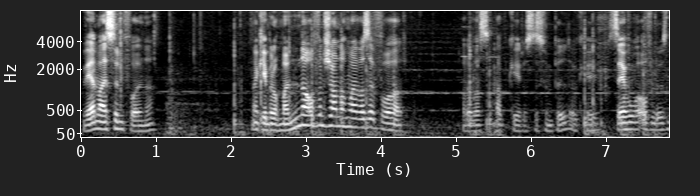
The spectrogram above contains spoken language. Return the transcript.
Wäre mal sinnvoll, ne? Dann gehen wir doch mal auf und schauen noch mal, was er vorhat. Oder was abgeht. Was ist das für ein Bild? Okay. Sehr hoch auflösen.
